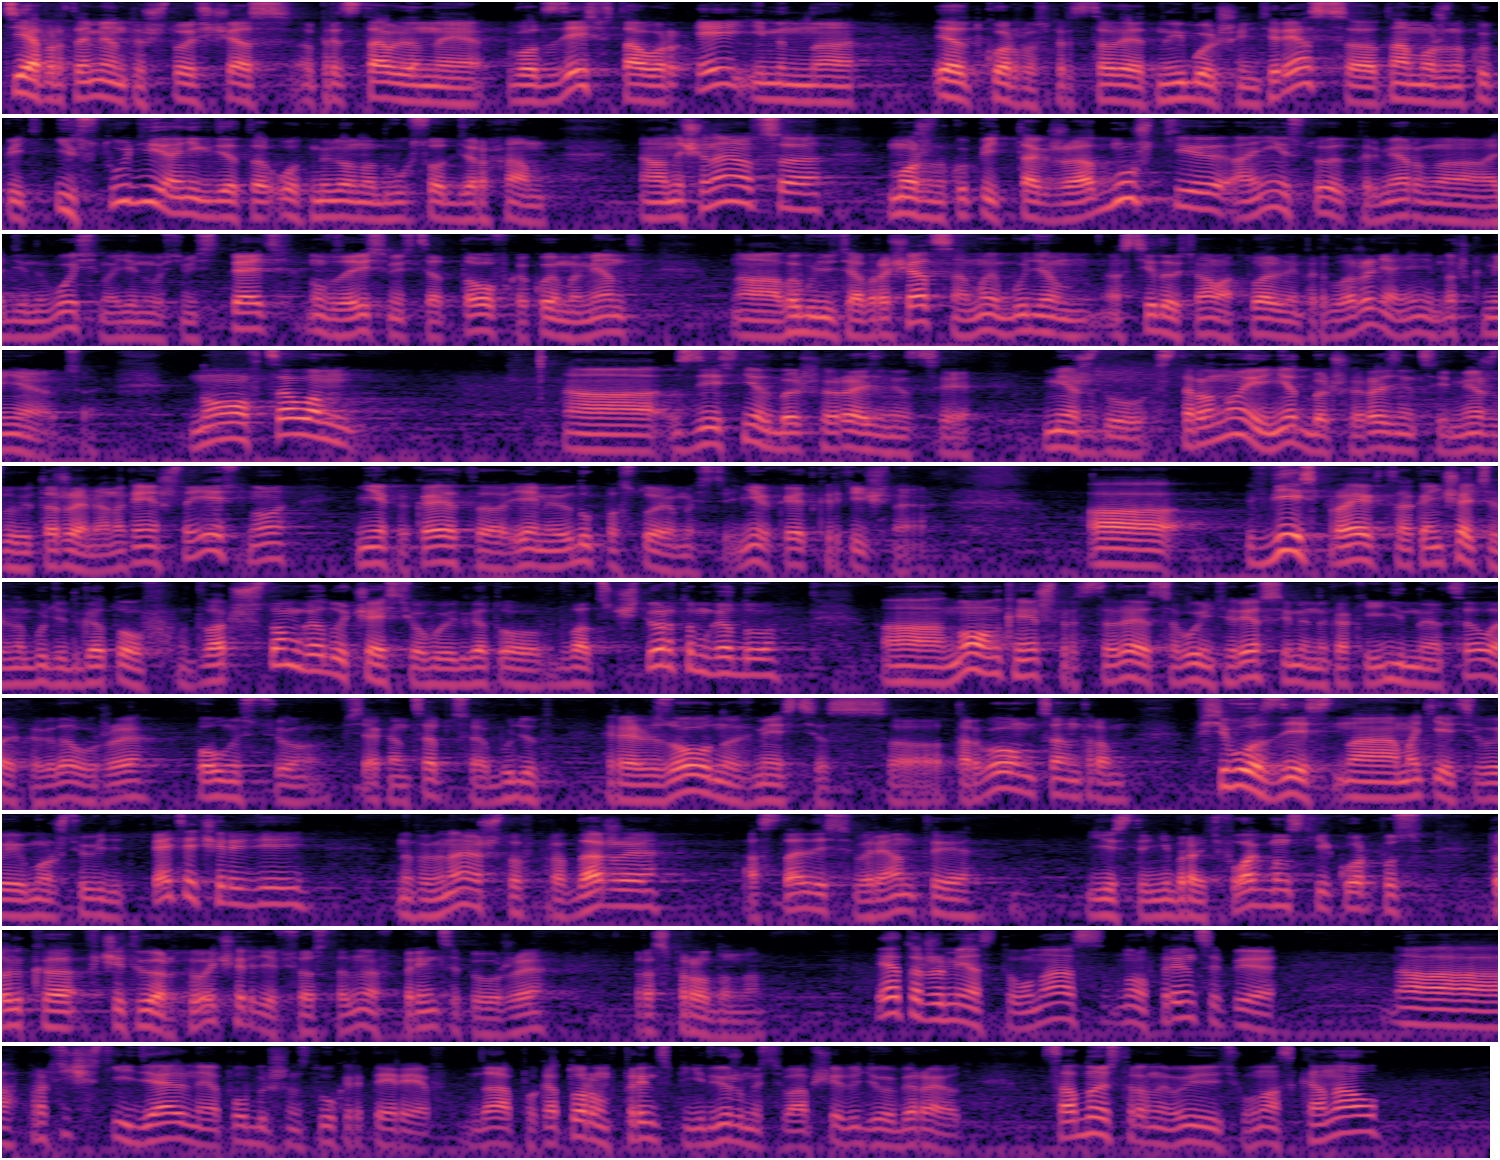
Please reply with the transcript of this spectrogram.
те апартаменты, что сейчас представлены вот здесь, в Tower A, именно этот корпус представляет наибольший интерес. А, там можно купить и студии, они где-то от миллиона двухсот дирхам а, начинаются. Можно купить также однушки, они стоят примерно 1,8, 1,85, ну, в зависимости от того, в какой момент вы будете обращаться, мы будем скидывать вам актуальные предложения, они немножко меняются. Но в целом здесь нет большой разницы между стороной и нет большой разницы между этажами. Она, конечно, есть, но не какая-то, я имею в виду по стоимости, не какая-то критичная. А, весь проект окончательно будет готов в 2026 году, часть его будет готова в 2024 году, а, но он, конечно, представляет собой интерес именно как единое целое, когда уже полностью вся концепция будет реализована вместе с а, торговым центром. Всего здесь на макете вы можете увидеть 5 очередей. Напоминаю, что в продаже остались варианты, если не брать флагманский корпус, только в четвертой очереди все остальное, в принципе, уже распродано. Это же место у нас, ну, в принципе, а, практически идеальное по большинству критериев, да, по которым, в принципе, недвижимость вообще люди выбирают. С одной стороны, вы видите, у нас канал,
